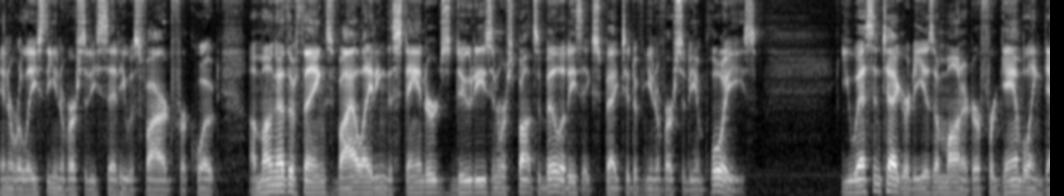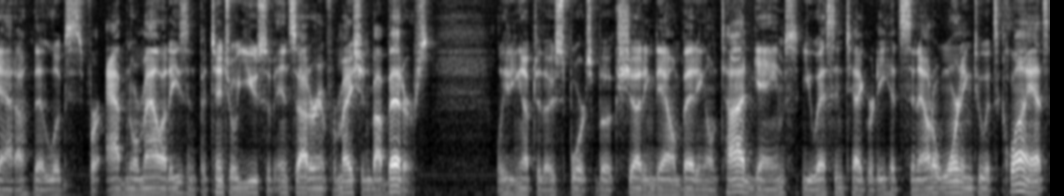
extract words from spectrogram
In a release, the university said he was fired for, quote, among other things, violating the standards, duties, and responsibilities expected of university employees. U.S. Integrity is a monitor for gambling data that looks for abnormalities and potential use of insider information by bettors. Leading up to those sports books shutting down betting on Tide games, U.S. Integrity had sent out a warning to its clients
